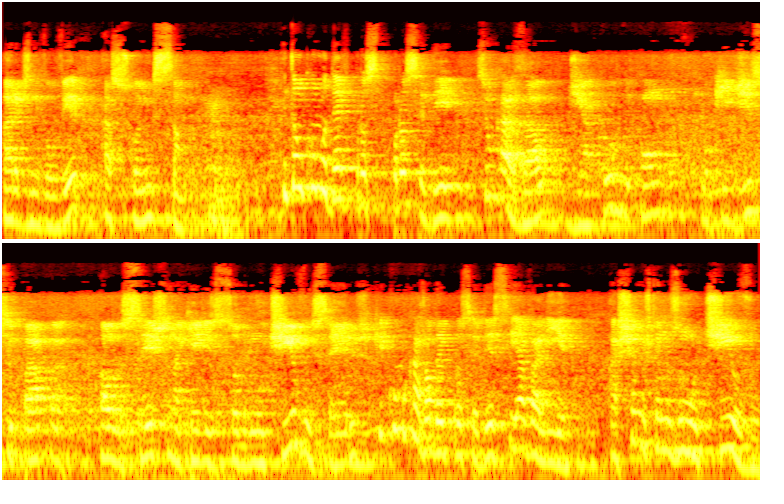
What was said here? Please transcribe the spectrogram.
para desenvolver a sua missão. Então, como deve proceder se o casal, de acordo com o que disse o Papa Paulo VI naqueles sobre motivos sérios, que como o casal deve proceder se avalia? Achamos que temos um motivo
